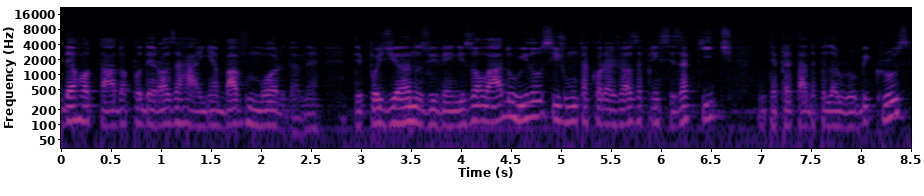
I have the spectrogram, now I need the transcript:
derrotado a poderosa rainha Bavmorda, né? Depois de anos vivendo isolado, Willow se junta à corajosa princesa Kit, interpretada pela Ruby Cruz,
